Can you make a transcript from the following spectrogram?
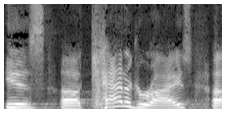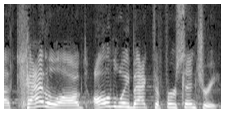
is uh, categorized, uh, cataloged all the way back to first century.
